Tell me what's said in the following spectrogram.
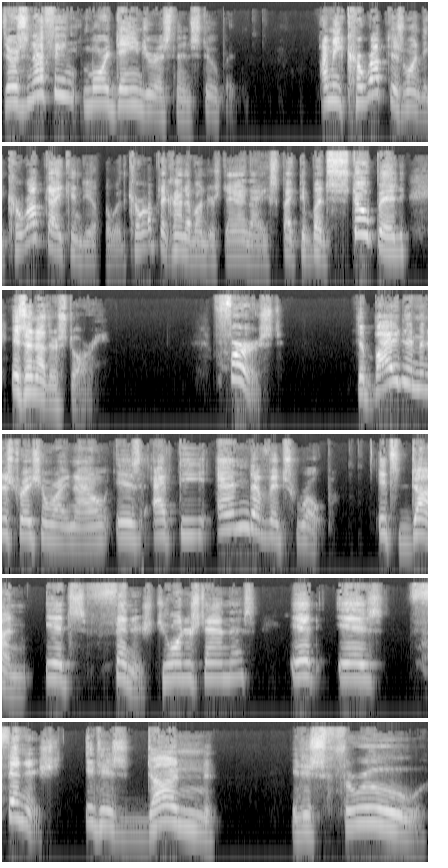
There's nothing more dangerous than stupid. I mean, corrupt is one thing. Corrupt I can deal with. Corrupt I kind of understand. I expect it. But stupid is another story. First, the Biden administration right now is at the end of its rope. It's done. It's finished. Do you understand this? It is finished. It is done. It is through.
